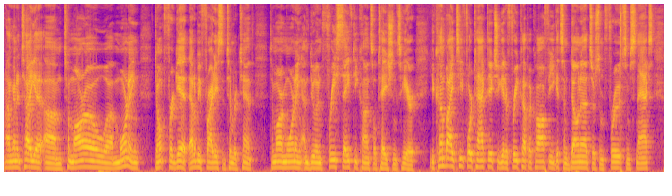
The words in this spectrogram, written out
I'm going to tell you um, tomorrow uh, morning, don't forget, that'll be Friday, September 10th. Tomorrow morning, I'm doing free safety consultations here. You come by T4 Tactics, you get a free cup of coffee, you get some donuts or some fruit, some snacks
